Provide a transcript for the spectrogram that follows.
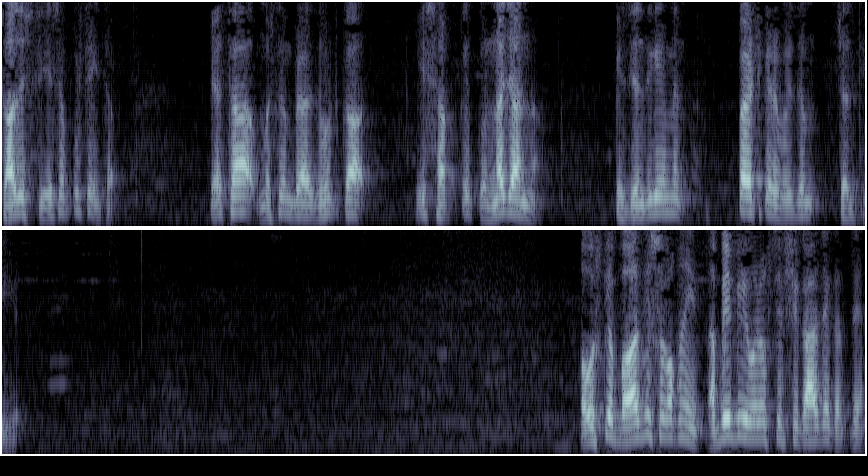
سازش تھی یہ سب کچھ نہیں تھا یہ تھا مسلم برادرہڈ کا اس حقیقت کو نہ جاننا کہ زندگی میں پریکٹیکل ویزم چلتی ہے اور اس کے بعد بھی سبق نہیں ابھی بھی وہ لوگ صرف شکایتیں کرتے ہیں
